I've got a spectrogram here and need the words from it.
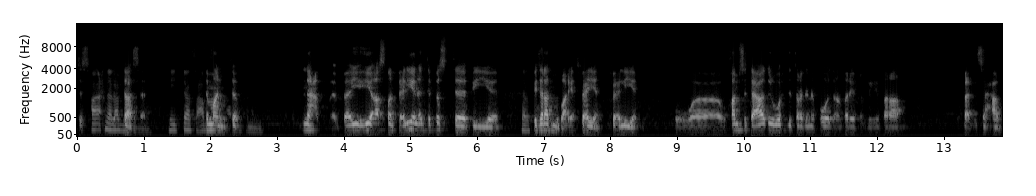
تسعه إحنا لعبنا التاسع. هي التاسعه ثمان نعم فهي هي أصلا فعليا أنت فزت في في ثلاث مباريات فعليا فعليا. وخمسة تعادل ووحدة ترى فوز عن طريق اللي هي قرار بعد انسحاب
